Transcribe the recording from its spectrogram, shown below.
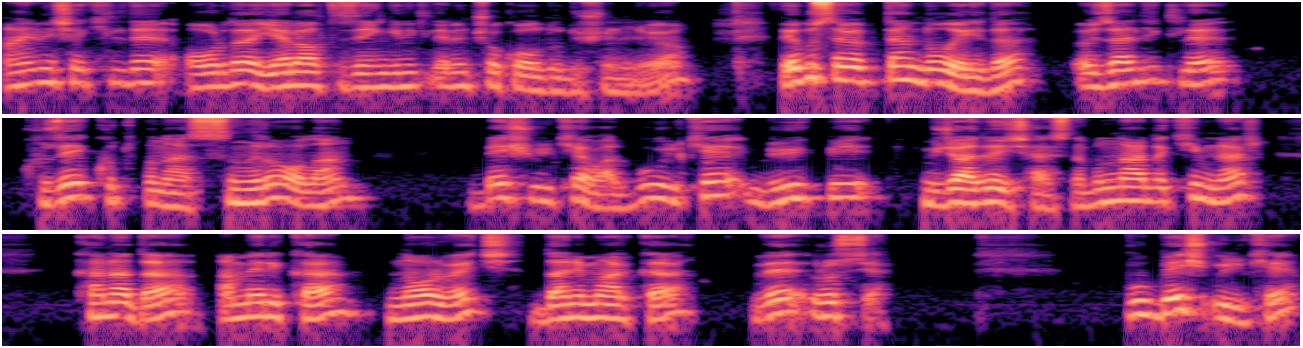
aynı şekilde orada yeraltı zenginliklerin çok olduğu düşünülüyor. Ve bu sebepten dolayı da özellikle Kuzey Kutbu'na sınırı olan 5 ülke var. Bu ülke büyük bir mücadele içerisinde. Bunlar da kimler? Kanada, Amerika, Norveç, Danimarka ve Rusya. Bu 5 ülke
